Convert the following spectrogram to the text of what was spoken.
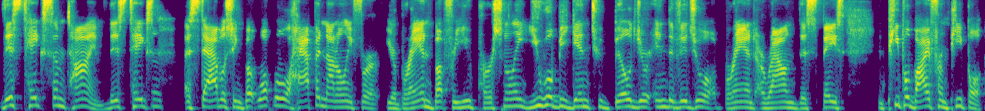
This takes some time. This takes mm. establishing. But what will happen not only for your brand, but for you personally, you will begin to build your individual brand around this space. And people buy from people.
